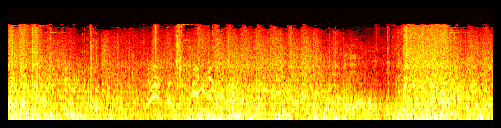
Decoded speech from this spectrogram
That's what you want. Uh, Get a, uh, another pin. Um, I think we'll do that.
